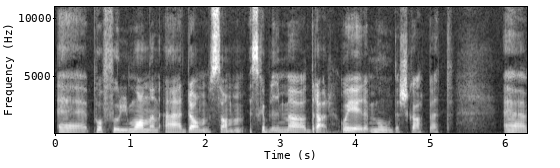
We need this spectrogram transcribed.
eh, på fullmånen är de som ska bli mödrar och är moderskapet. Eh,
